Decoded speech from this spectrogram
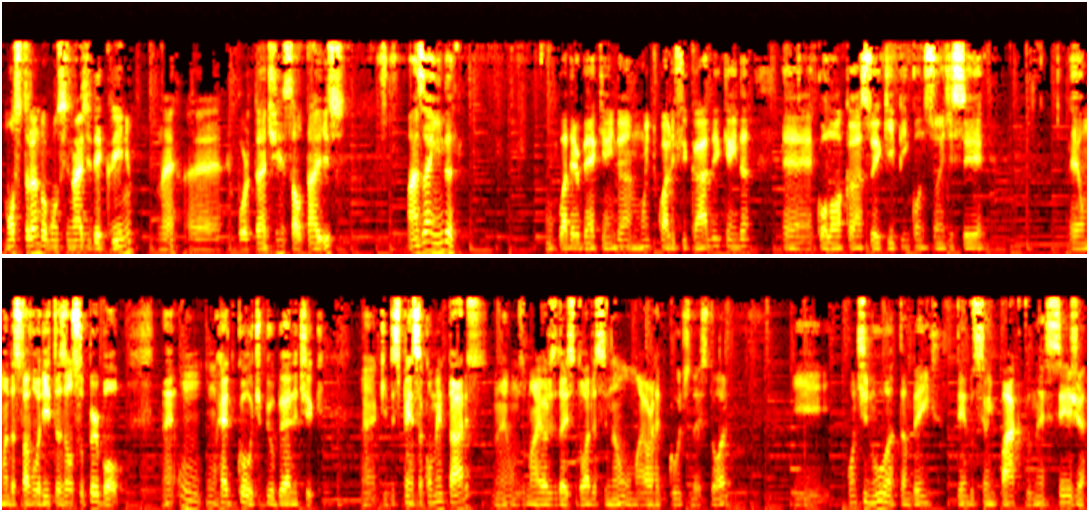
mostrando alguns sinais de declínio, né? É importante ressaltar isso. Mas ainda um quarterback ainda muito qualificado e que ainda é, coloca a sua equipe em condições de ser é, uma das favoritas ao Super Bowl. Né? Um, um head coach, Bill Belichick, é, que dispensa comentários, né? um dos maiores da história, se não o maior head coach da história, e continua também tendo seu impacto, né? seja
